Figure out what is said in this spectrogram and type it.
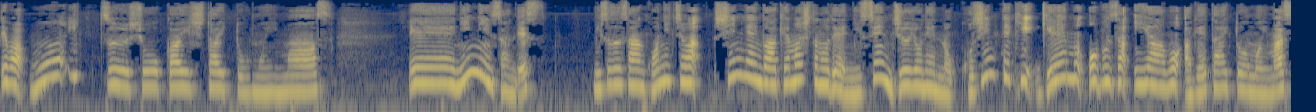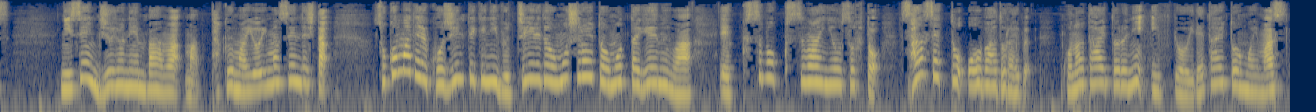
では、もう一通紹介したいと思います。えー、ニンニンさんです。みすずさん、こんにちは。新年が明けましたので、2014年の個人的ゲームオブザイヤーをあげたいと思います。2014年版は全く迷いませんでした。そこまで個人的にぶっちぎりで面白いと思ったゲームは、Xbox One 用ソフト、サンセットオーバードライブ。このタイトルに一票入れたいと思います。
